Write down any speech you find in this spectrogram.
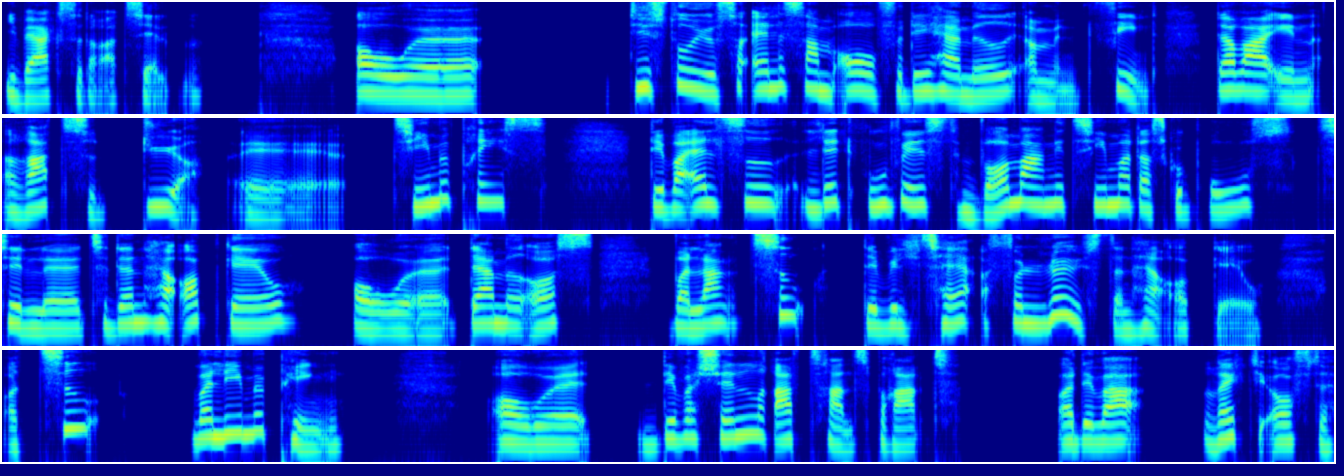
iværksætterretshjælpen. Og øh, de stod jo så alle sammen over for det her med, jamen fint, der var en ret så dyr øh, timepris. Det var altid lidt uvist, hvor mange timer, der skulle bruges til, øh, til den her opgave, og øh, dermed også, hvor lang tid det ville tage at få løst den her opgave. Og tid var lige med penge. Og øh, det var sjældent ret transparent. Og det var rigtig ofte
